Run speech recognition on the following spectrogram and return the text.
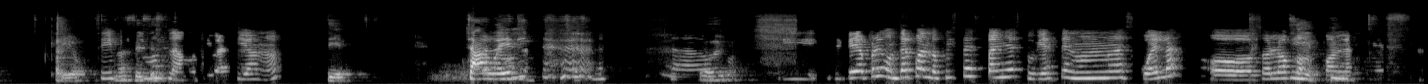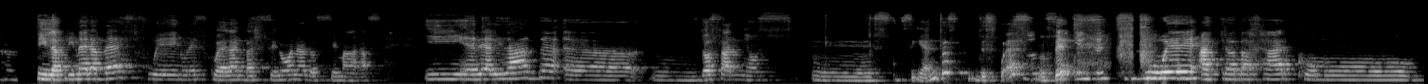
creo. Sí, No sé si la motivación, ¿no? sí. Chao, Eli. motivación. Chao. Y te quería preguntar, cuando fuiste a España, ¿estudiaste en una escuela o solo con, con la... sí, la primera vez fue en una escuela en Barcelona dos semanas y en realidad eh, mm, dos años mm, siguientes, después, no sé, fue a trabajar como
